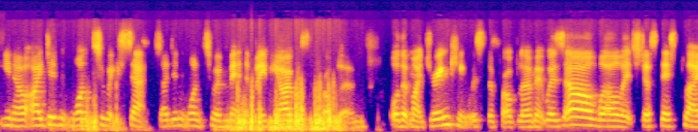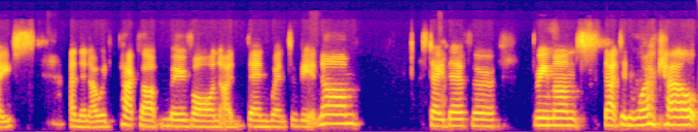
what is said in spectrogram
you know i didn't want to accept i didn't want to admit that maybe i was the problem or that my drinking was the problem. It was oh well it's just this place. And then i would pack up move on. I then went to vietnam stayed there for three months. That didn't work out.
